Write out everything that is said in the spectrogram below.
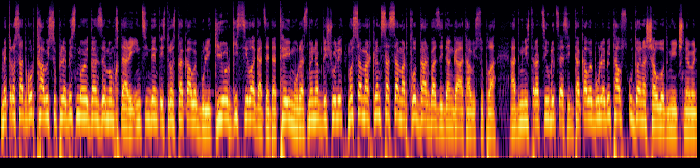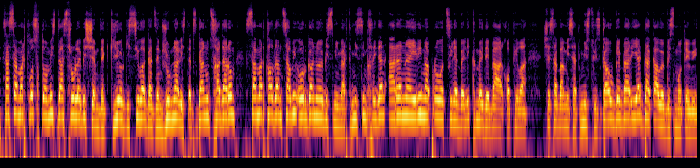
მეტროსადგურ თავისუფლების მოედანზე მომხდარი ინციდენტის დროს დაკავებული გიორგი სილაგაძე და თეიმურაზ მენაბდიშვილი მოსამართლემ სასამართლო დარბაზიდან გაათავისუფლა. ადმინისტრაციული წესით დაკავებულები თავს უდანაშაულოდ მიიჩნევენ. სასამართლოს ხდომის დასრულების შემდეგ გიორგი სილაგაძემ ჟურნალისტებს განუცხადა, რომ სამართალდამცავი ორგანოების მიმართ მისი მხრიდან არანაირი მაპროვოცირებელი ქმედება არ ყოფილა. შესაბამისად მისთვის გაუგებარია დაკავების მოტივი.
